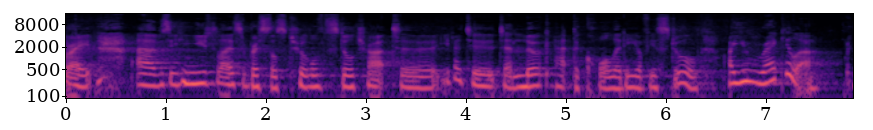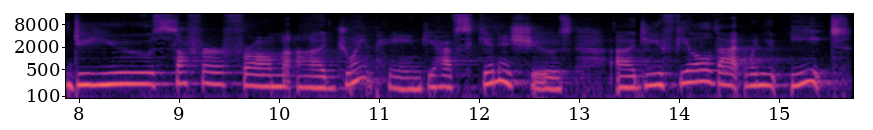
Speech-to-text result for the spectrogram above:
right. Um, so you can utilize the Bristol stool, stool chart to, you know, to, to look at the quality of your stool. Are you regular? Do you suffer from uh, joint pain? Do you have skin issues? Uh, do you feel that when you eat,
